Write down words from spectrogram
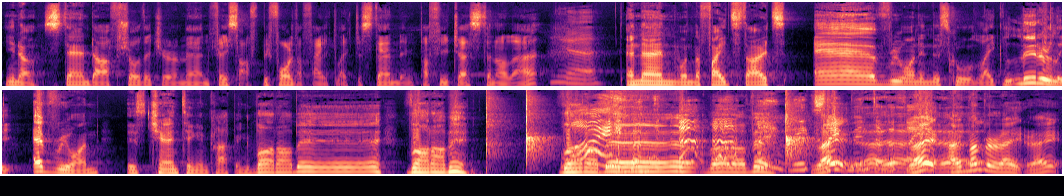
you know, standoff, show that you're a man, face off before the fight, like just standing, puffy chest and all that. Yeah. And then when the fight starts, everyone in the school, like literally everyone, is chanting and clapping. Varabe, Varabe, Varabe, Varabe. The Right? excitement Yeah, of the yeah. fight. Right? yeah, I remember right, right?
